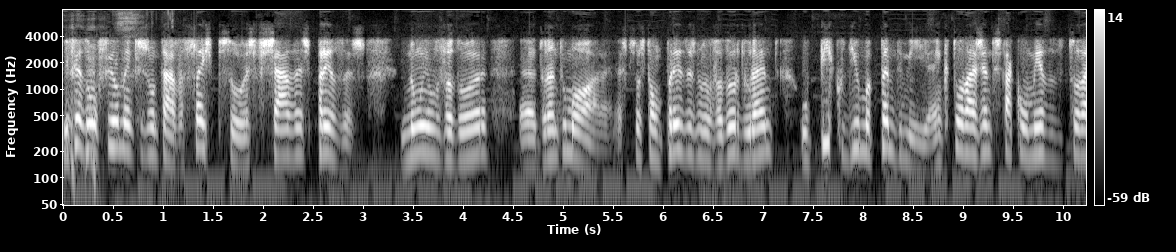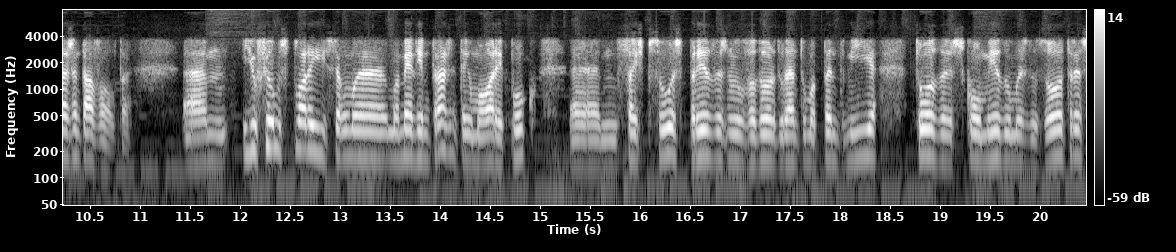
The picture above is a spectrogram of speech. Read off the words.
E fez um filme em que juntava seis pessoas fechadas, presas, num elevador eh, durante uma hora. As pessoas estão presas no elevador durante o pico de uma pandemia, em que toda a gente está com medo de toda a gente à volta. Um, e o filme explora isso, é uma, uma média-metragem, tem uma hora e pouco, um, seis pessoas presas no elevador durante uma pandemia, todas com medo umas das outras.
